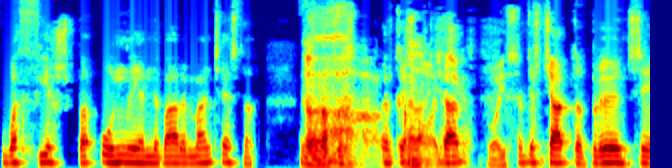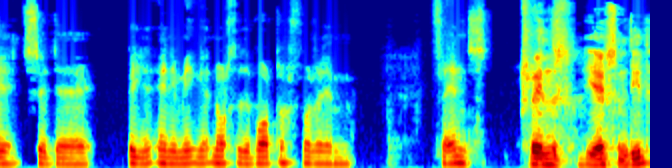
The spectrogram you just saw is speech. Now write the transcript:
with Fierce, but only in the bar in Manchester. Oh, I've just, come I've just chat. I've just chatted to Brew and say, said uh, be any making it north of the border for um, friends. Friends, yes, indeed.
